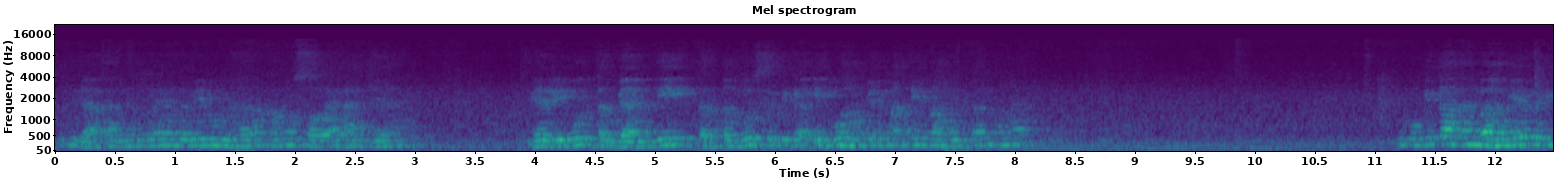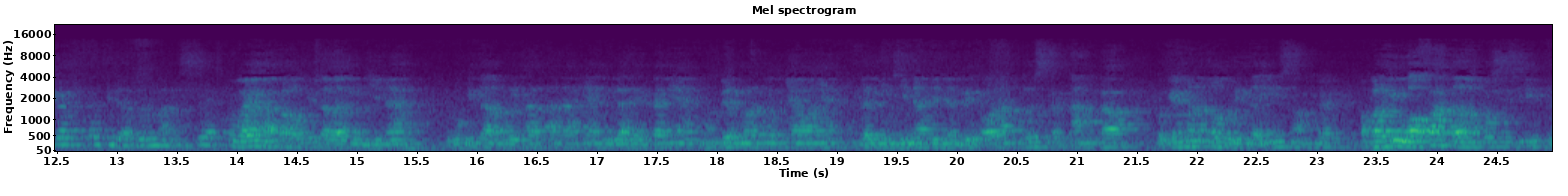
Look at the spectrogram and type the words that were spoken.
itu tidak akan terbayar tapi ibu berharap kamu soleh aja. Biar ibu terganti tertebus ketika ibu hampir mati melahirkanmu nak Ibu kita akan bahagia ketika kita tidak bermaksiat. Kebayang nggak kalau kita lagi jinah, ibu kita melihat anak yang dilahirkannya hampir merenggut nyawanya lagi jinah di negeri orang terus ketangkap. Bagaimana kalau berita ini sampai, apalagi wafat dalam posisi itu?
